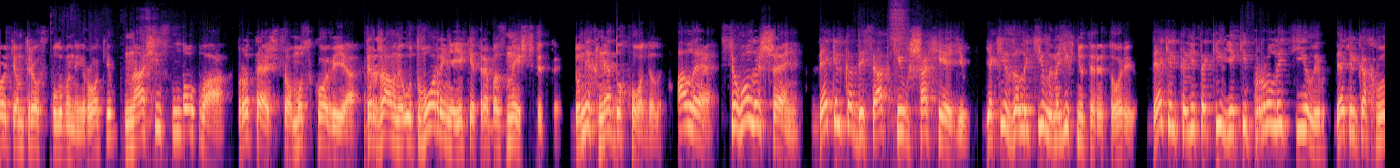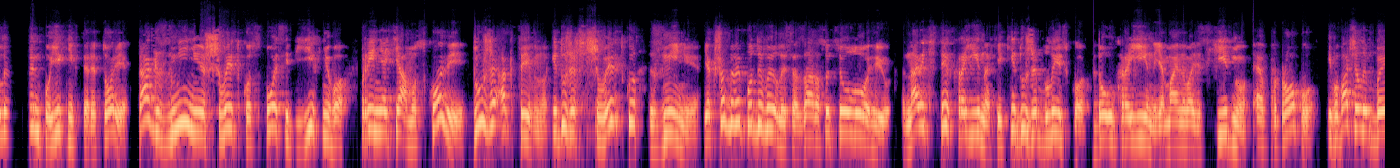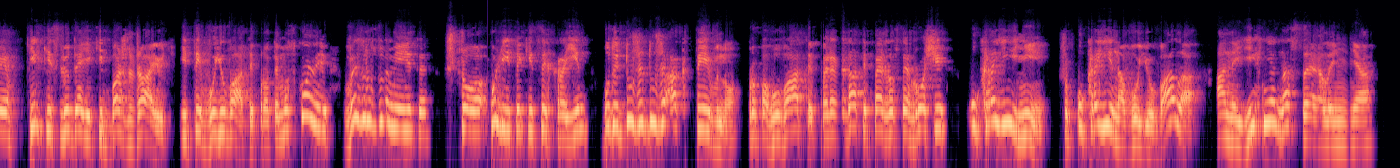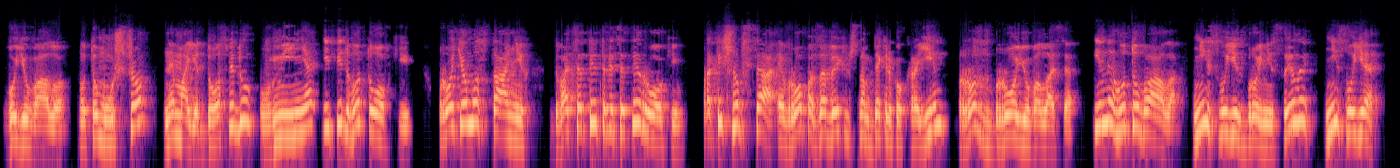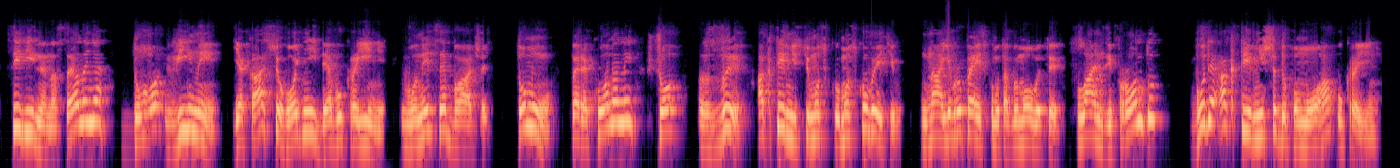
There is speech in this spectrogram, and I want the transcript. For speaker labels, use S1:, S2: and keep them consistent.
S1: протягом трьох з половиною років наші слова про те, що Московія державне утворення, яке треба знищити, до них не доходили. Але всього лишень декілька десятків шахедів, які залетіли на їхню територію, декілька літаків, які пролетіли декілька хвилин по їхніх територіях, так змінює швидко спосіб їхнього прийняття Московії дуже активно і дуже швидко змінює. Якщо б ви подивилися зараз соціологію, навіть в тих країнах, які дуже близько до України, я маю на увазі східну Європу, і побачили би кількість людей, які бажають іти воювати проти Московії, ви зрозумієте, що політики цих країн будуть дуже дуже активно пропагувати, передати перш за все гроші Україні, щоб Україна воювала, а не їхнє населення воювало. Ну тому що немає досвіду, вміння і підготовки. Протягом останніх 20-30 років практично вся Європа, за виключенням декількох країн, роззброювалася і не готувала ні свої збройні сили, ні своє цивільне населення до війни, яка сьогодні йде в Україні. Вони це бачать. Тому переконаний, що з активністю моск- московитів на європейському, так би мовити, фланзі фронту буде активніша допомога Україні.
